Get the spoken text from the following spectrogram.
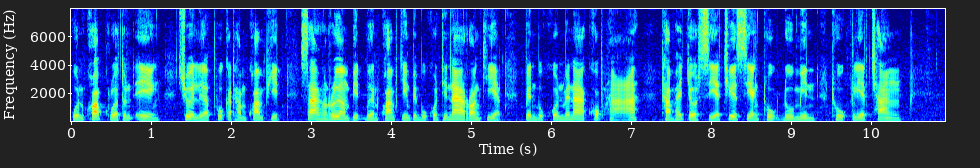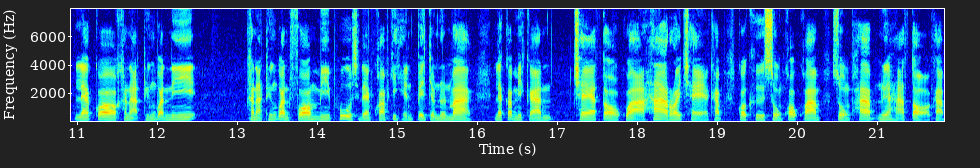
คุณครอบครัวตนเอง ช่วยเหลือผู้กระทำความผิด สร้างเรื่องบิดเบือนความจริงเป็นบุคคลที่น่ารังเกียจเป็นบุคคลไม่น่าคบหาทำให้โจทย์เสียชื่อเสียงถูกดูหมิ่น ถูกเกลียดชัง แล้วก็ขนาดถึงวันนี้ขณะถึงวันฟ้องมีผู้แสดงความคิดเห็นเป็นจำนวนมาก และก็มีการ แชร์ต่อกว่า 500 แชร์ครับก็คือส่งข้อความส่งภาพเนื้อหาต่อครับ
